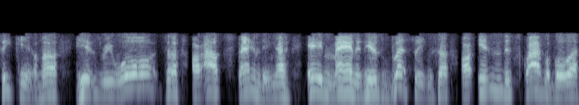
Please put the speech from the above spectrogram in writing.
seek him. His rewards uh, are outstanding. Uh, amen. And his blessings uh, are indescribable.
